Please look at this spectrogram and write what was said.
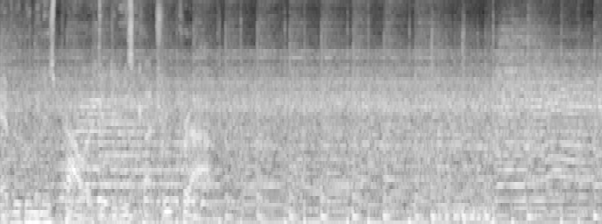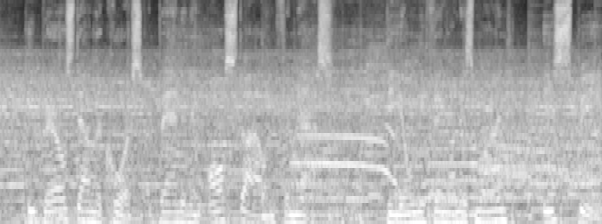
everything in his power to do his country proud. He barrels down the course, abandoning all style and finesse. The only thing on his mind is speed.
